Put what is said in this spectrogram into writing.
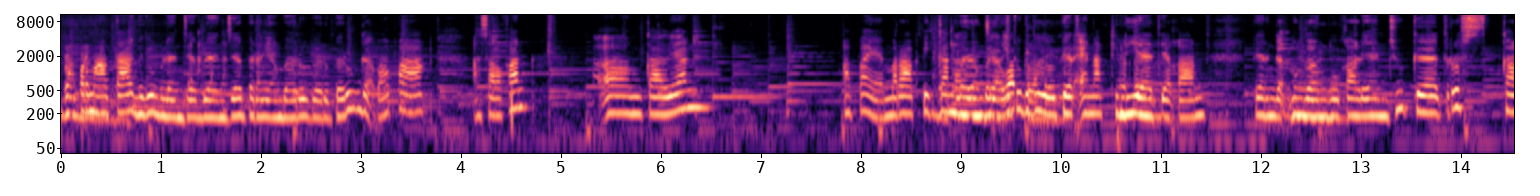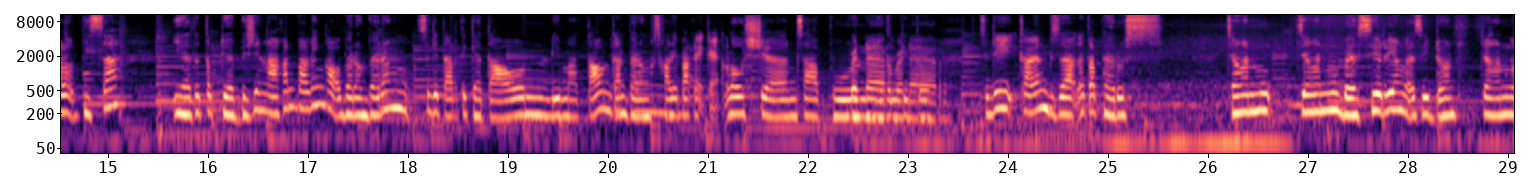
lapar mata gitu belanja belanja barang yang baru baru baru nggak apa-apa. Asalkan em, kalian apa ya merapikan barang-barang itu gitu loh ya. biar enak dilihat ya kan. Biar nggak mengganggu kalian juga. Terus kalau bisa ya tetap dihabisin lah. Kan paling kalau barang-barang sekitar tiga tahun lima tahun kan barang sekali pakai kayak lotion sabun benar gitu-gitu. benar. Jadi kalian bisa tetap harus jangan mu jangan mubasir ya nggak sih Don jangan Iya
